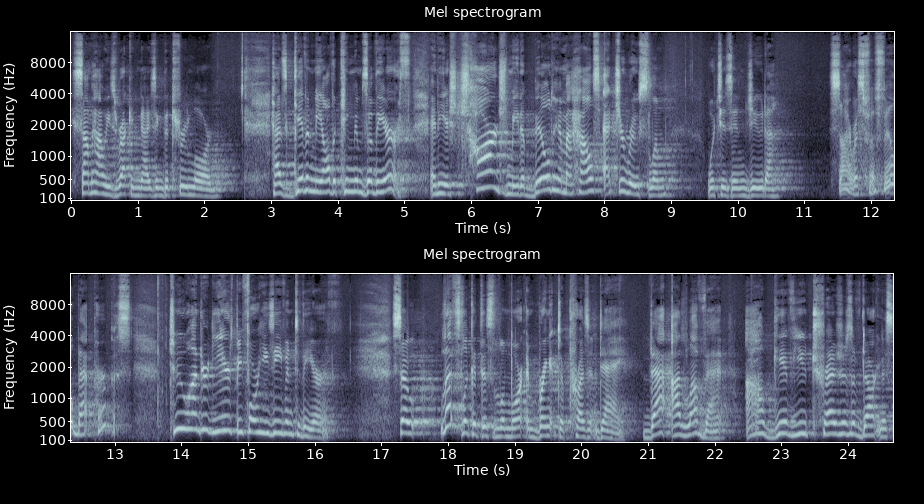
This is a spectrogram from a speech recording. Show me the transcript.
Somehow he's recognizing the true Lord. Has given me all the kingdoms of the earth, and he has charged me to build him a house at Jerusalem, which is in Judah. Cyrus fulfilled that purpose 200 years before he's even to the earth. So let's look at this a little more and bring it to present day. That I love that. I'll give you treasures of darkness,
